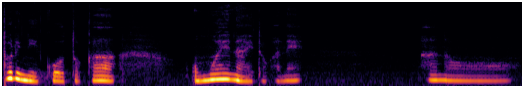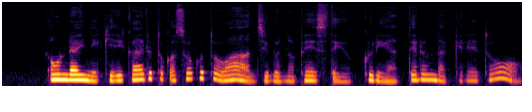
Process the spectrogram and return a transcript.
取りに行こうとか思えないとかね。あのオンラインに切り替えるとかそういうことは自分のペースでゆっくりやってるんだけれど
